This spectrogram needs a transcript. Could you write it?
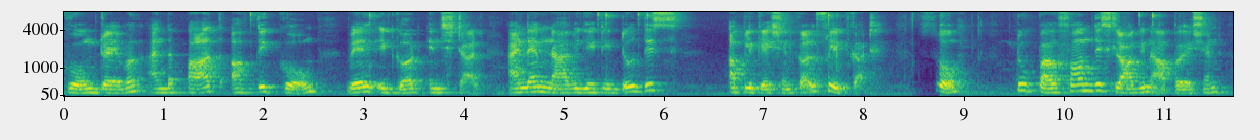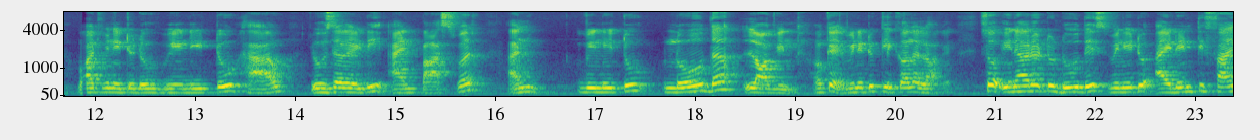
Chrome driver and the path of the Chrome where it got installed. And I am navigating to this application called Flipkart. So to perform this login operation what we need to do we need to have user ID and password and we need to know the login. Okay we need to click on the login. So in order to do this we need to identify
